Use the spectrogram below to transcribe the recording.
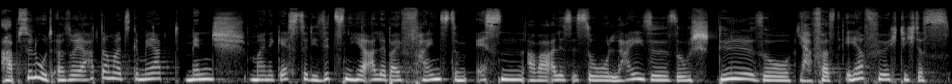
Absolut. Also er hat damals gemerkt, Mensch, meine Gäste, die sitzen hier alle bei feinstem Essen, aber alles ist so leise, so still, so ja fast ehrfürchtig. Das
